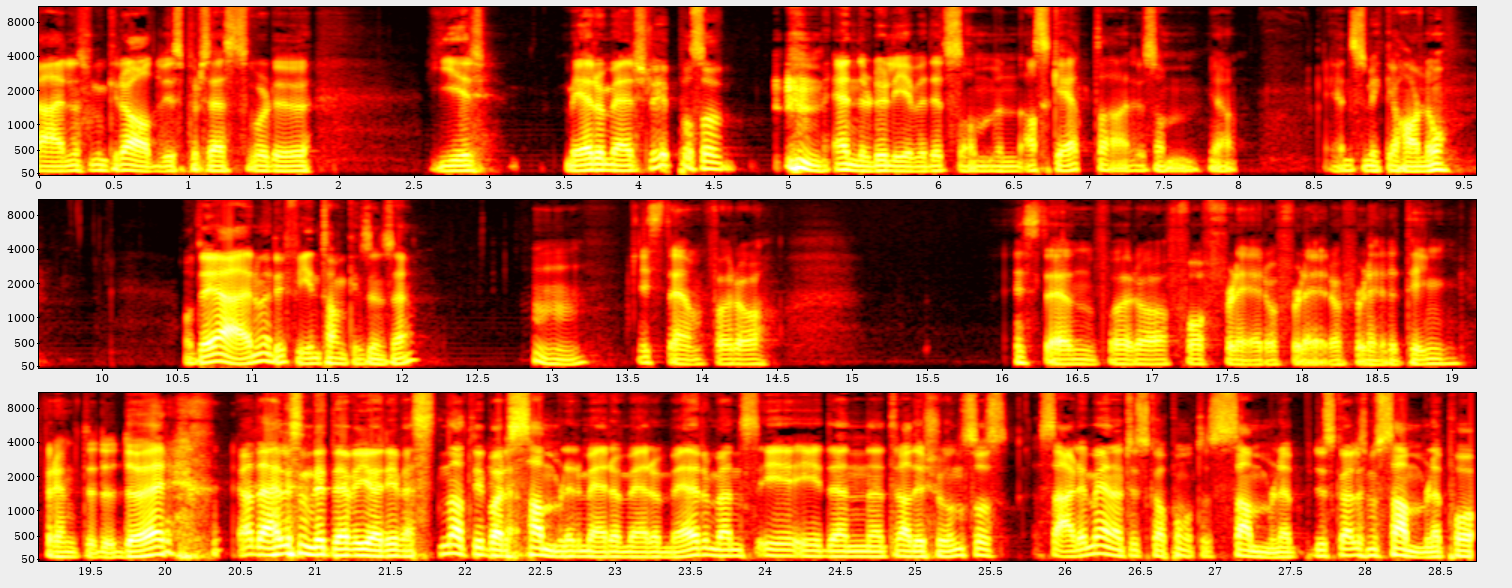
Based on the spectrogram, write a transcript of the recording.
Det er en liksom gradvis prosess hvor du gir mer og mer slipp, og så ender du livet ditt som en asket, da, eller som ja, en som ikke har noe. Og det er en veldig fin tanke, syns jeg. Mm. Istedenfor å Istedenfor å få flere og flere og flere ting frem til du dør. ja, det er liksom litt det vi gjør i Vesten, at vi bare samler mer og mer og mer. Mens i, i den tradisjonen så, så, er det meningen at du skal på en måte samle Du skal liksom samle på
